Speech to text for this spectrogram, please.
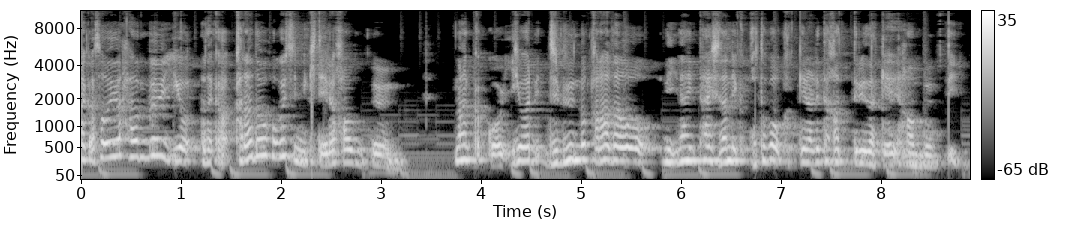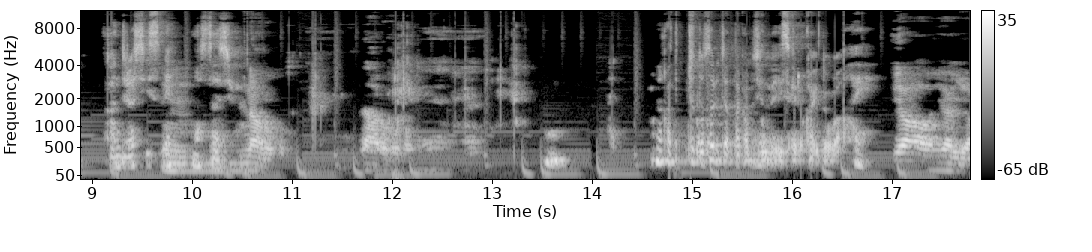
なんかそういう半分よ、なんか体をほぐしに来ている半分、なんかこう言われ、自分の体をにに対して何か言葉をかけられたがってるだけ半分っていう感じらしいですね、うんマッサージは。なるほど。なるほどね。なんかちょっとそれちゃったかもしれないですけど、回答が。はい。いやいやいや、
